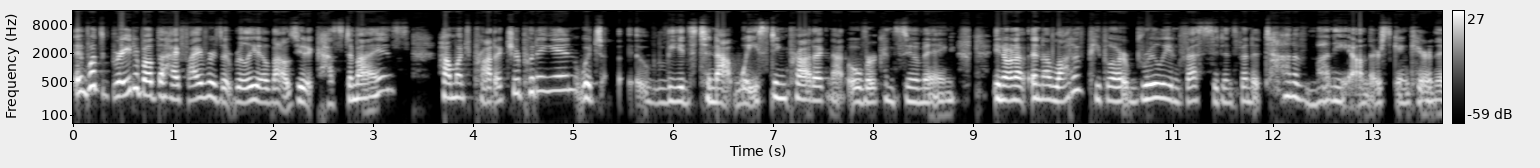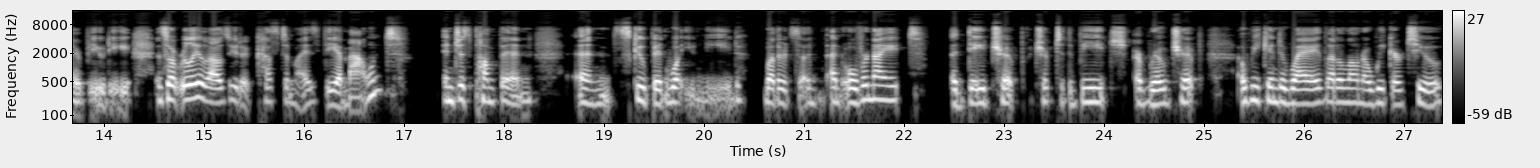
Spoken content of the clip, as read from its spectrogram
And what's great about the high fiber is it really allows you to customize how much product you're putting in, which uh, leads to not wasting product, not over consuming. You know, and a, and a lot of people are really invested and spend a ton of money on their skincare and their beauty. And so it really allows you to customize the amount and just pump in and scoop in what you need, whether it's a, an overnight, a day trip, a trip to the beach, a road trip, a weekend away, let alone a week or two,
